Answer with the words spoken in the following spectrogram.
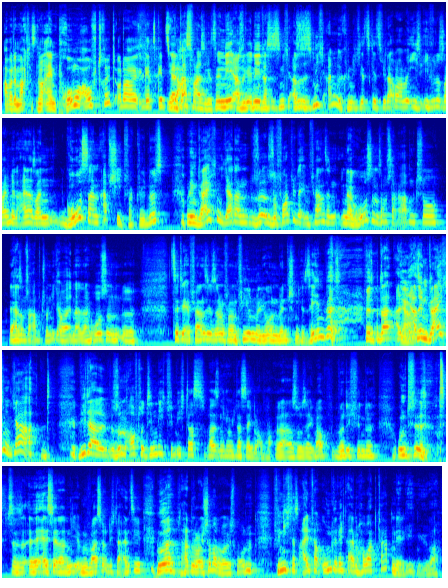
Aber du machst das nur einen Promo-Auftritt oder jetzt geht's wieder? Ja, das ab? weiß ich jetzt. Nee, also nee, das ist nicht, also es ist nicht angekündigt, jetzt geht's wieder ab, aber ich, ich würde sagen, wenn einer seinen großen Abschied verkündet und im gleichen Jahr dann so, sofort wieder im Fernsehen in einer großen Samstagabendshow, ja, Samstagabendshow nicht, aber in einer großen äh, ZDF-Fernsehsendung von vielen Millionen Menschen gesehen wird, wird dann, also, ja. also im gleichen Jahr wieder so einen Auftritt hinlegt, finde ich das, weiß nicht, ob ich das sehr glaub, also sehr glaubwürdig finde. Und äh, das, äh, er ist ja dann nicht, du weißt ja auch nicht der Einzige, nur, hatten wir glaube ich schon mal darüber gesprochen, finde ich das einfach ungerecht einem Howard Carpendale gegenüber.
